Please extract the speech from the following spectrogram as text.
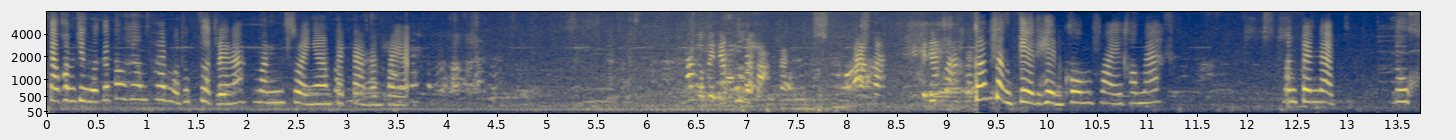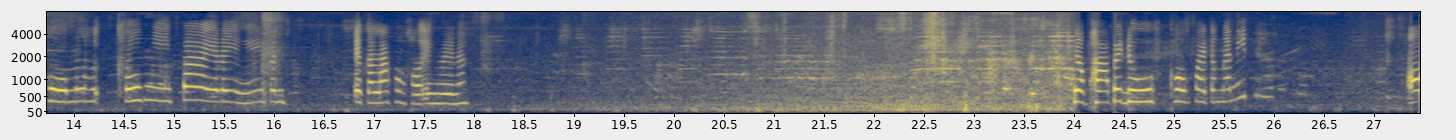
แต่ความจริงมันก็ต้องห้ามพลาดหมดทุกจุดเลยนะ มันสวยงามแตกต่างกันไปอะก็สังเกตเห็นโคมไฟเขาไหมมันเป็นแบบดูโคมเขามีป้ายอะไรอย่างนี้เป็น เอกลักษณ์ของเขาเองเลยนะเดี๋ยวพาไปดูโคมไฟตรงนั้นนิดนึงอ๋อ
